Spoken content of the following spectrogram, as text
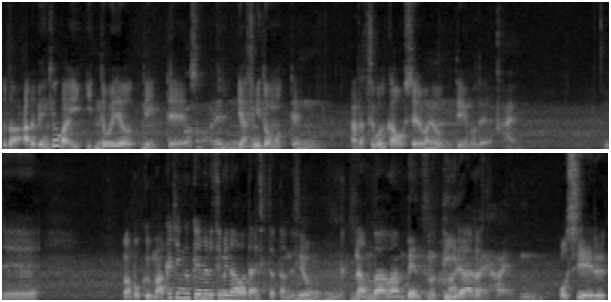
ちょっとある勉強会行っておいでよって言って、休みと思って、うん。あんたすごい顔してるわよっていうので、はい。で、まあ、僕マーケティング系のセミナーは大好きだったんですよ、ナンバーワンベンツのディーラーが教える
